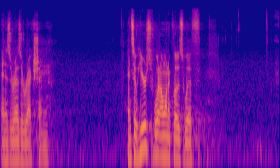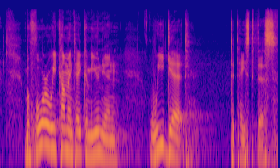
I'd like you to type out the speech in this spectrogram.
and His resurrection. And so here's what I want to close with. Before we come and take communion, we get to taste this.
